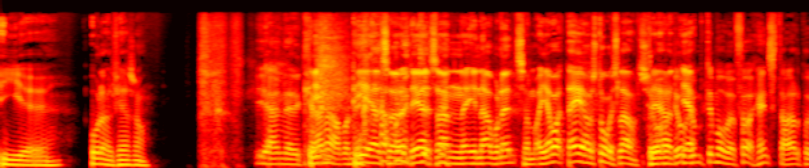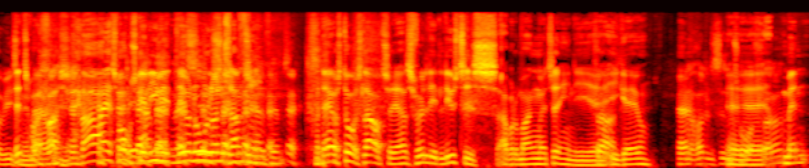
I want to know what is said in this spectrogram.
i uh, 78 år. Jeg er en uh, kerneabonnent. Det er altså, det er altså en, en abonnent, som... Og jeg var, da jeg var stor i slaget, så det, var, jeg, det, var, jeg, det må være før han startede på avisen. det tror jeg faktisk. Nej, jeg tror måske lige, det er jo nogenlunde samtidig. 95. Men der er jo stor i slaget, så jeg har selvfølgelig et livstidsabonnement med til hende i, Klart. i gave. Jeg har holdt den siden 42. Øh, men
